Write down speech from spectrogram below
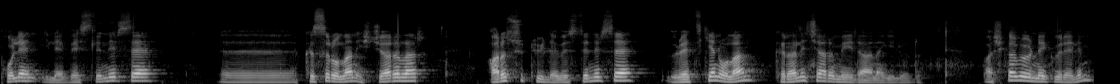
polen ile beslenirse e, kısır olan işçi arılar arı sütüyle beslenirse üretken olan kraliçe arı meydana geliyordu. Başka bir örnek verelim.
